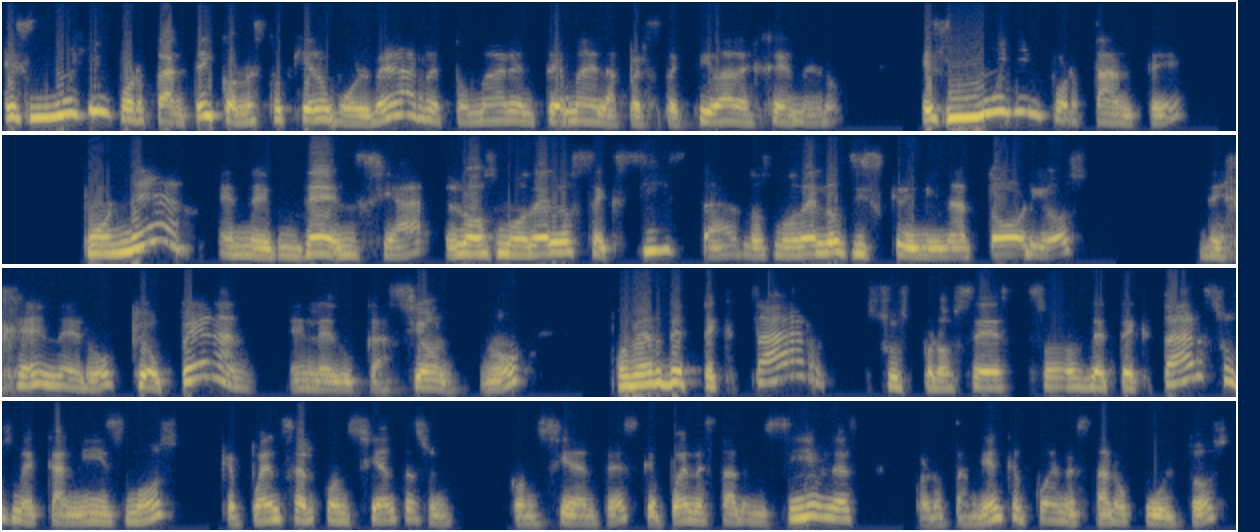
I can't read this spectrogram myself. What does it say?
es muy importante, y con esto quiero volver a retomar el tema de la perspectiva de género, es muy importante poner en evidencia los modelos sexistas, los modelos discriminatorios de género que operan en la educación, ¿no? Poder detectar sus procesos, detectar sus mecanismos, que pueden ser conscientes o inconscientes, que pueden estar visibles, pero también que pueden estar ocultos,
